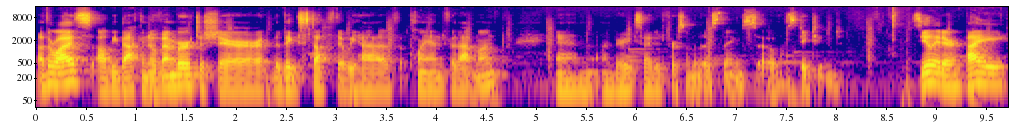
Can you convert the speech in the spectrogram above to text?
Otherwise, I'll be back in November to share the big stuff that we have planned for that month. And I'm very excited for some of those things, so stay tuned. See you later. Bye.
